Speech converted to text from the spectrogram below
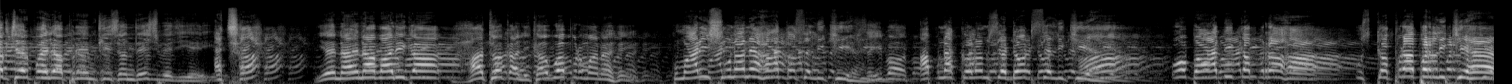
अक्षर पहला प्रेम की संदेश भेजिए। अच्छा? ये नैना वाली का हाथों का लिखा हुआ प्रमाण है। कुमारी सोना ने हाथों से लिखी है। सही बात। अपना कलम से डॉट से लिखी है। हाँ। वो बादी कपड़ा है उस कपड़ा पर लिखी है।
